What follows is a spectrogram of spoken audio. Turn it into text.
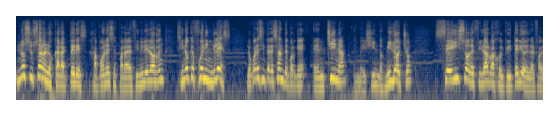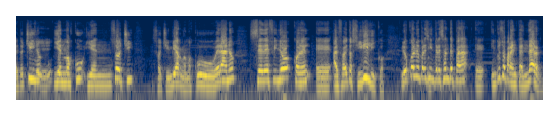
no se usaron los caracteres japoneses para definir el orden, sino que fue en inglés, lo cual es interesante porque en China, en Beijing 2008, se hizo desfilar bajo el criterio del alfabeto chino Sí. y en Moscú y en Sochi, Sochi invierno, Moscú verano, se desfiló con el eh, alfabeto cirílico, lo cual me parece interesante para, eh, incluso para entender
